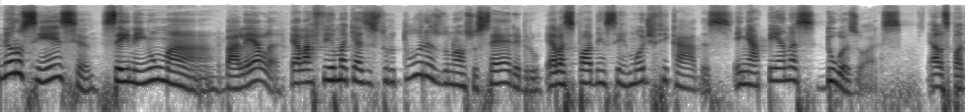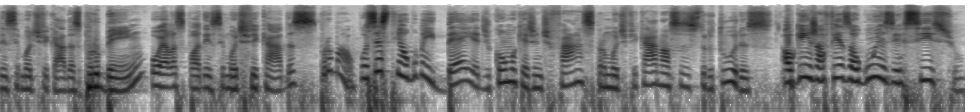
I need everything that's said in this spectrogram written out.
A neurociência, sem nenhuma balela, ela afirma que as estruturas do nosso cérebro, elas podem ser modificadas em apenas duas horas. Elas podem ser modificadas para o bem ou elas podem ser modificadas para o mal. Vocês têm alguma ideia de como que a gente faz para modificar nossas estruturas? Alguém já fez algum exercício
